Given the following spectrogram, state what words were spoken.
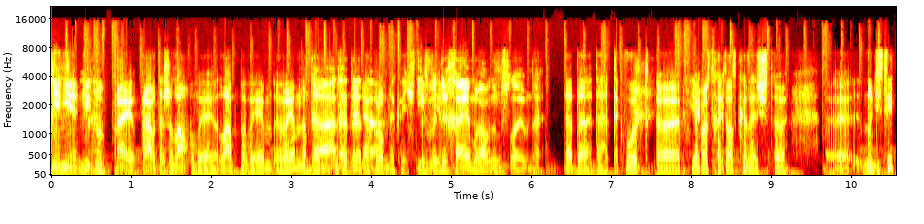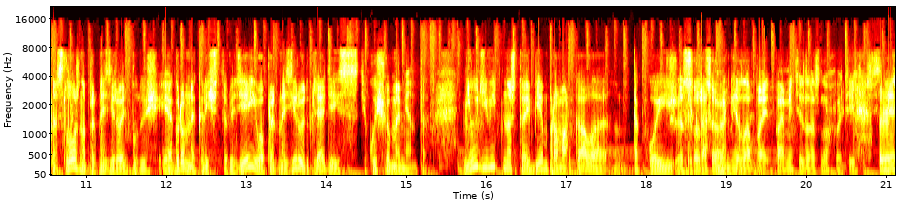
Не-не, ну, правда, правда же, ламповые, ламповые ВМ на да, да, да, огромное количество. И выдыхаем равным слоем, да. Да-да, да. Так вот, я просто хотел сказать, что, э, ну, действительно, сложно прогнозировать будущее. И огромное количество людей его прогнозируют, глядя из текущего момента. Неудивительно, что IBM проморгала такой 640 килобайт памяти должно хватить. Мне,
